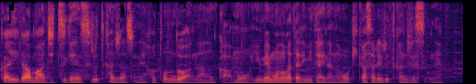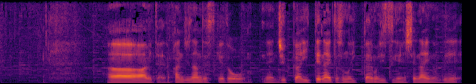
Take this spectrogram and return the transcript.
回がまあ実現するって感じなんですよね。ほとんどはなんかもう夢物語みたいなのを聞かされるって感じですよね。あーみたいな感じなんですけど、ね、10回行ってないとその1回も実現してないので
